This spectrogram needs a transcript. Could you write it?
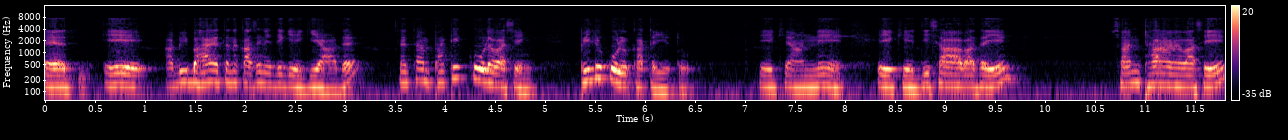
ඒ අභිභායතන කසින දිගේ ගියාද නැත්නම් පටික්කුල වශයෙන් පිළිකුල් කටයුතු. ඒ කියන්නේ ඒකේ දිශා වශයෙන් సంఠාන වශයෙන්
